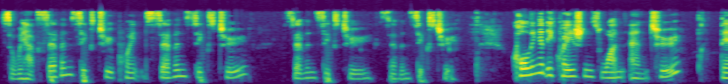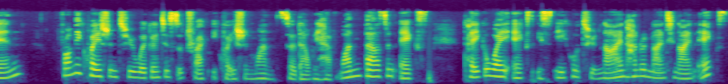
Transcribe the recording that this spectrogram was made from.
So we have 762.762 762, 762. Calling it equations 1 and 2, then from equation 2, we're going to subtract equation 1 so that we have 1000x, take away x is equal to 999x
